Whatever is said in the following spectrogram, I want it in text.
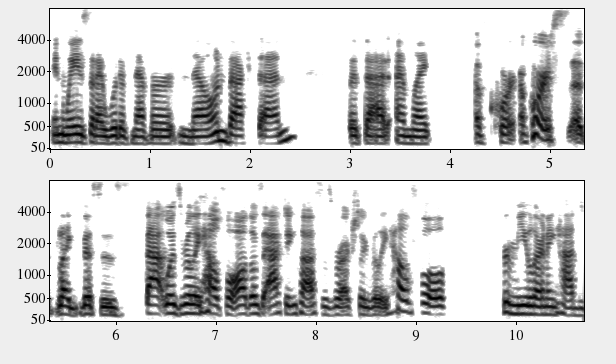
in ways that I would have never known back then, but that I'm like, of course, of course, uh, like this is that was really helpful. All those acting classes were actually really helpful for me learning how to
